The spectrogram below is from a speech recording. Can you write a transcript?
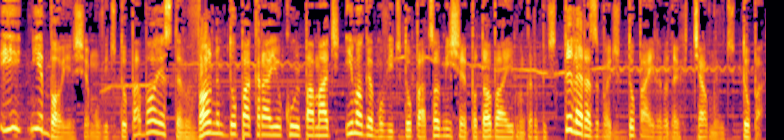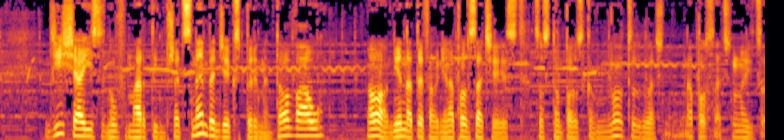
I nie boję się mówić dupa, bo jestem w wolnym dupa kraju, kulpa mać i mogę mówić dupa, co mi się podoba i mogę robić tyle razy mówić dupa, ile będę chciał mówić dupa. Dzisiaj znów Martin przed snem będzie eksperymentował. O, nie na TV, nie na Polsacie jest. Co z tą Polską? No to właśnie, na Polsacie. No i co?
